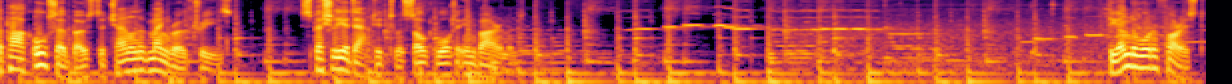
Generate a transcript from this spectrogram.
The park also boasts a channel of mangrove trees, specially adapted to a saltwater environment. The underwater forest,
